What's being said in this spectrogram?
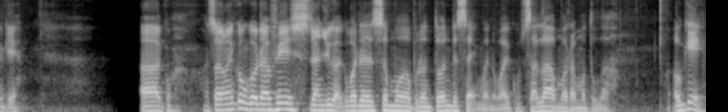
Okey. Uh, Assalamualaikum kepada Hafiz dan juga kepada semua penonton The Segment. Waalaikumsalam warahmatullahi Okey.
